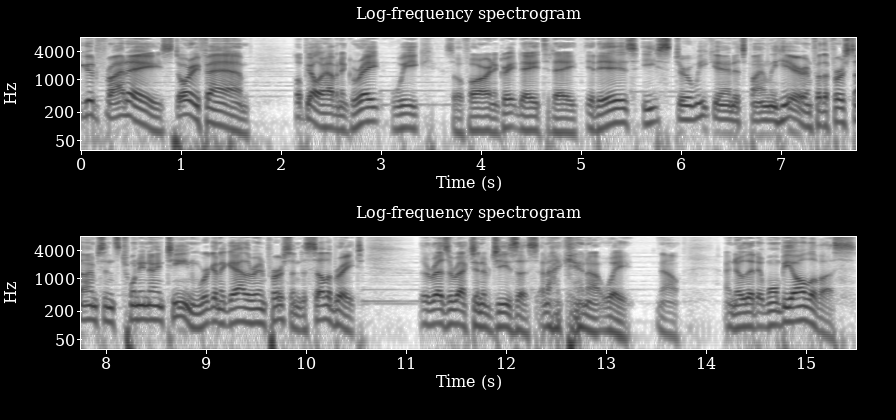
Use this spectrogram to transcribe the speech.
Good Friday, Story Fam. Hope y'all are having a great week so far and a great day today. It is Easter weekend. It's finally here. And for the first time since 2019, we're going to gather in person to celebrate the resurrection of Jesus. And I cannot wait. Now, I know that it won't be all of us,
